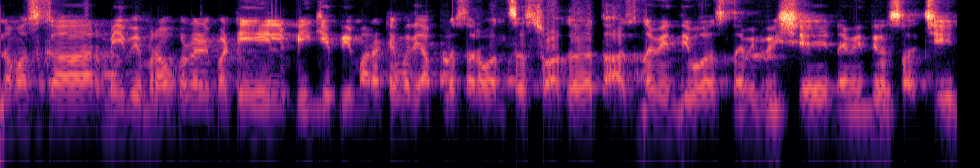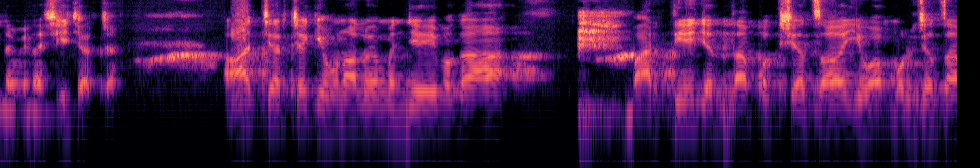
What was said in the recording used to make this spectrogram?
नमस्कार मी Bhimrao Kadale Patil B K P मराठीमध्ये आपलं सर्वांचं स्वागत. आज नवीन दिवस नवीन विषय नवीन दिवसाची नवीन अशी चर्चा. आज चर्चा घेऊन आलोय म्हणजे बघा भारतीय जनता पक्षाचा युवा मोर्चाचा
